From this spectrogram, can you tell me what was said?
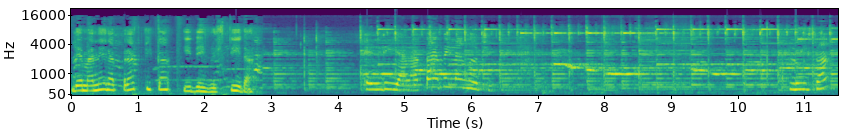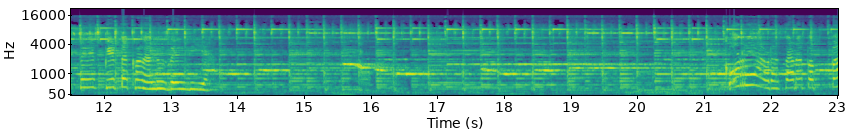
de manera práctica y divertida. El día, la tarde y la noche. Luisa se despierta con la luz del día. Corre a abrazar a papá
